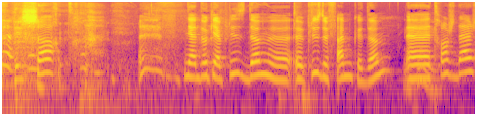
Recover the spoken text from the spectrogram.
Des shorts. Il y a donc il y a plus d'hommes, euh, euh, plus de femmes que d'hommes. Euh, Mhm. tranche d'âge,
